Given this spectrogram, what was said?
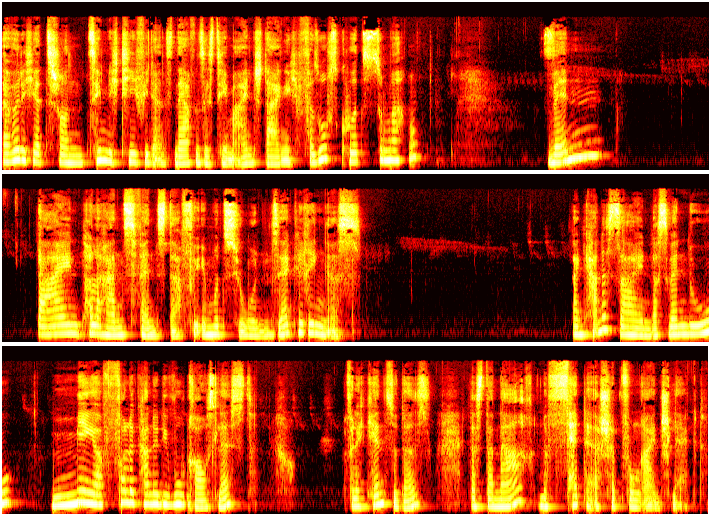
Da würde ich jetzt schon ziemlich tief wieder ins Nervensystem einsteigen. Ich versuche es kurz zu machen. Wenn dein Toleranzfenster für Emotionen sehr gering ist, dann kann es sein, dass wenn du mega volle Kanne die Wut rauslässt, vielleicht kennst du das, dass danach eine fette Erschöpfung einschlägt.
